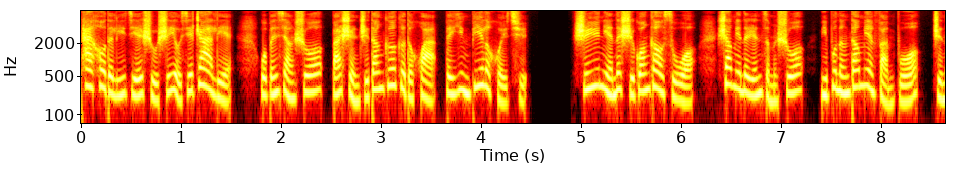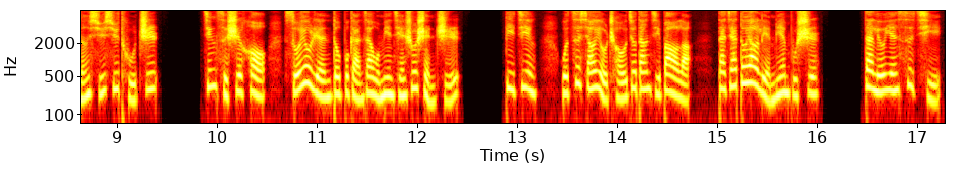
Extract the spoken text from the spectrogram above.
太后的理解属实有些炸裂。我本想说把沈直当哥哥的话，被硬逼了回去。十余年的时光告诉我，上面的人怎么说，你不能当面反驳，只能徐徐图之。经此事后，所有人都不敢在我面前说沈直，毕竟我自小有仇就当即报了，大家都要脸面不是？但流言四起，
